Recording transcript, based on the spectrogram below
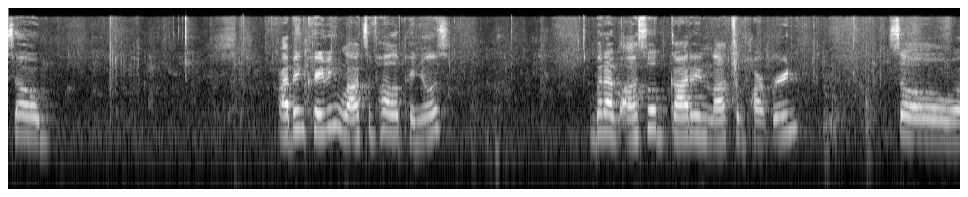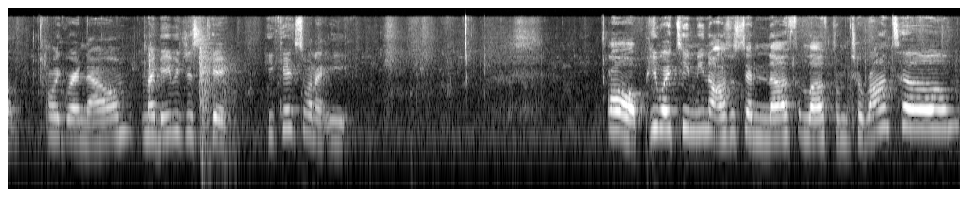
So, I've been craving lots of jalapenos, but I've also gotten lots of heartburn. So, like right now, my baby just kicked. He kicks when I eat. Oh, PYT Mina also said enough love from Toronto.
